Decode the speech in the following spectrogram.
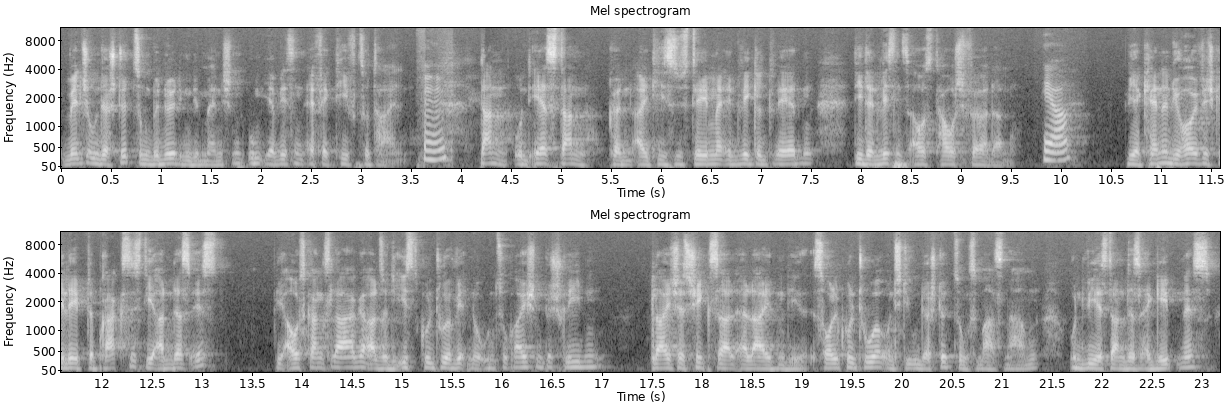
welche Unterstützung benötigen die Menschen, um ihr Wissen effektiv zu teilen? Mhm. Dann und erst dann können IT-Systeme entwickelt werden, die den Wissensaustausch fördern. Ja. Wir kennen die häufig gelebte Praxis, die anders ist. Die Ausgangslage, also die Ist-Kultur, wird nur unzureichend beschrieben. Gleiches Schicksal erleiden die Sollkultur und die Unterstützungsmaßnahmen. Und wie ist dann das Ergebnis?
